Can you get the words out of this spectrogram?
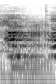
Hmm.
